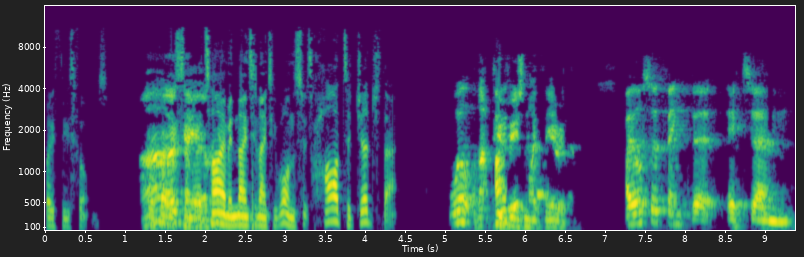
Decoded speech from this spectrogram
both these films. Or a Oh, okay, similar okay. time in 1991, so it's hard to judge that. Well, Well, that proves my theory then. I also think that it's. Um,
